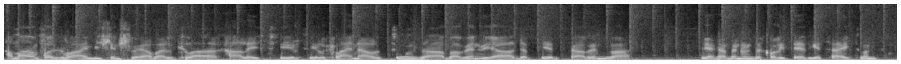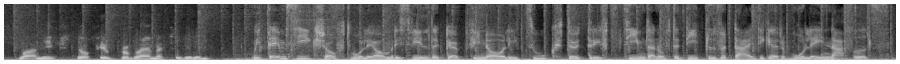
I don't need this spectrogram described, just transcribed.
Am Anfang war es ein bisschen schwer, weil klar, Halle ist viel, viel kleiner als uns, aber wenn wir adaptiert haben, war, wir haben unsere Qualität gezeigt und war nicht so viel Probleme zu gewinnen. Mit dem Sieg schafft Wolle Amriswil den Cup-Finale-Zug. Dort trifft das Team dann auf den Titelverteidiger Wolle Neffels.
